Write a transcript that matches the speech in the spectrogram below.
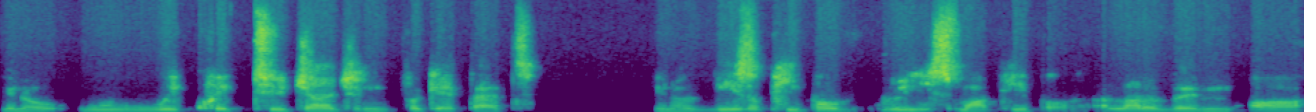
You know we're quick to judge and forget that you know these are people really smart people. A lot of them are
